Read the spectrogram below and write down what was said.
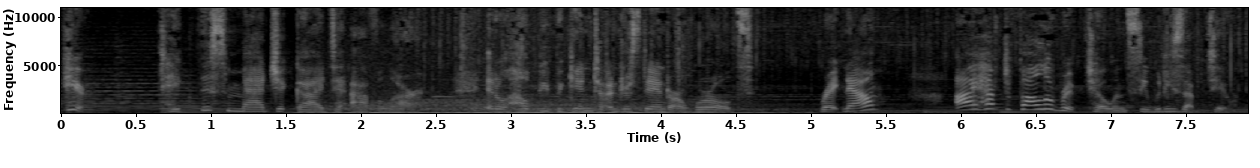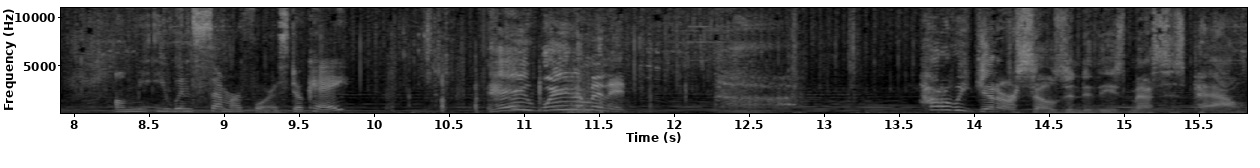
Here, take this magic guide to Avalar. It'll help you begin to understand our worlds. Right now, I have to follow Ripto and see what he's up to. I'll meet you in Summer Forest, okay? Hey, wait a minute! How do we get ourselves into these messes, pal?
